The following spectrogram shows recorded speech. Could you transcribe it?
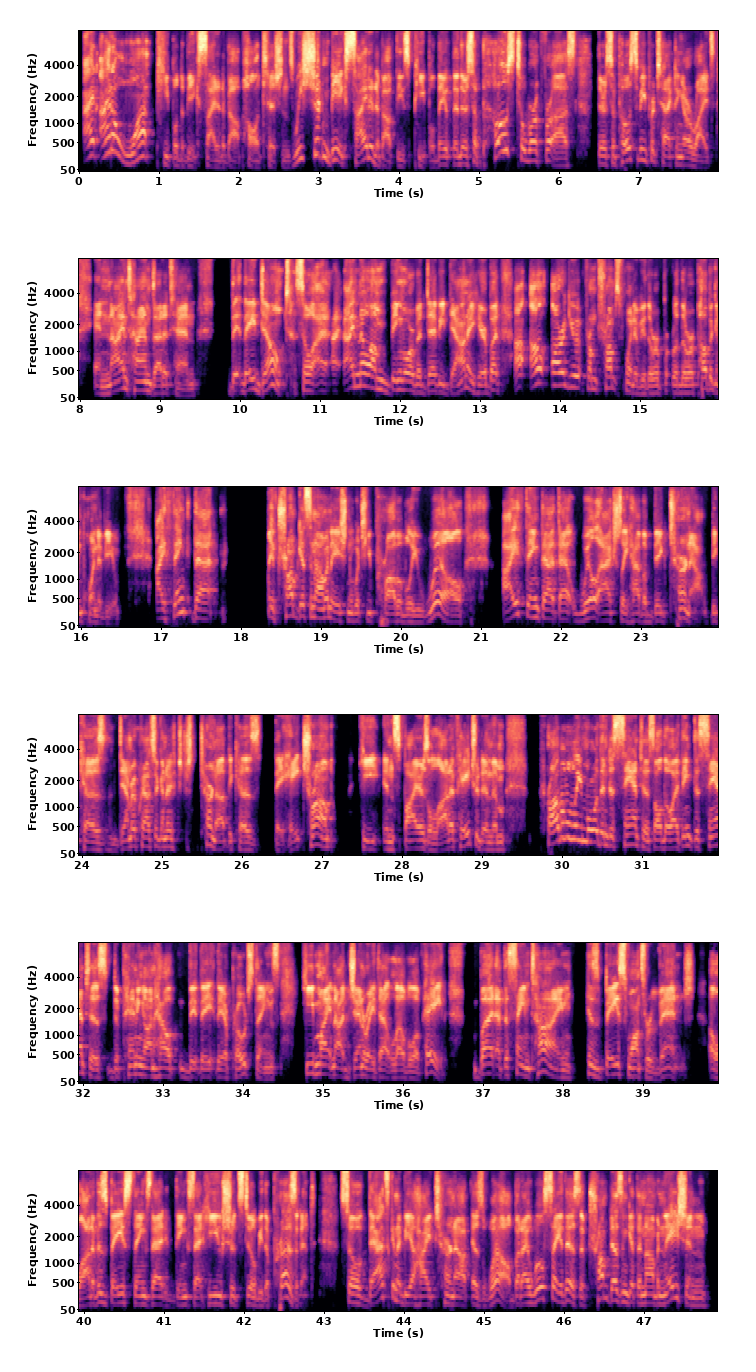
I, I don't want people to be excited about politicians. We shouldn't be excited about these people. They, they're supposed to work for us. They're supposed to be protecting our rights. And nine times out of 10, They, they don't. So I, I know I'm being more of a Debbie Downer here, but I'll, argue it from Trump's point of view, the, the Republican point of view. I think that if Trump gets a nomination, which he probably will, I think that that will actually have a big turnout because Democrats are going to turn up because they hate Trump he inspires a lot of hatred in them, probably more than DeSantis. Although I think DeSantis, depending on how they, they, they, approach things, he might not generate that level of hate. But at the same time, his base wants revenge. A lot of his base thinks that thinks that he should still be the president. So that's going to be a high turnout as well. But I will say this: if Trump doesn't get the nomination,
